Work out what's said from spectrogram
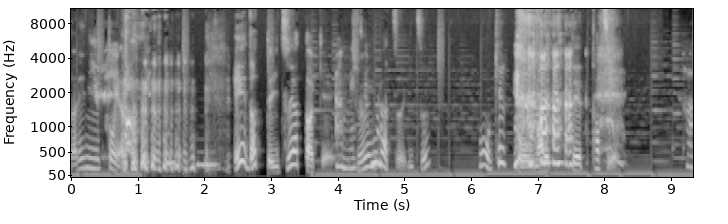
誰に言っとんやろ。え、だっていつやったっけ？あ、めっちゃ ?12 月？いつ？もう結構生まれて経つよ。は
